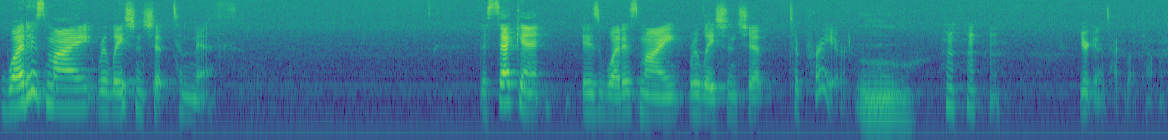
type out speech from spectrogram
what is my relationship to myth? The second is what is my relationship to prayer? You're going to talk about that one.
